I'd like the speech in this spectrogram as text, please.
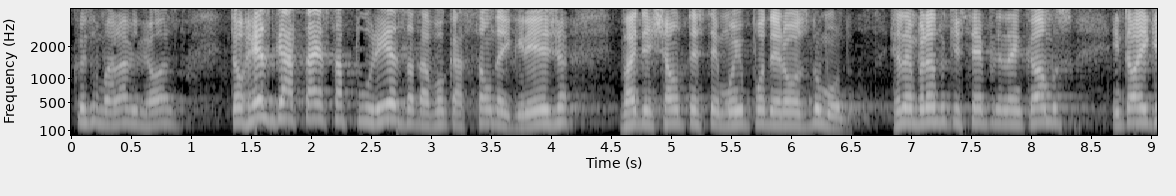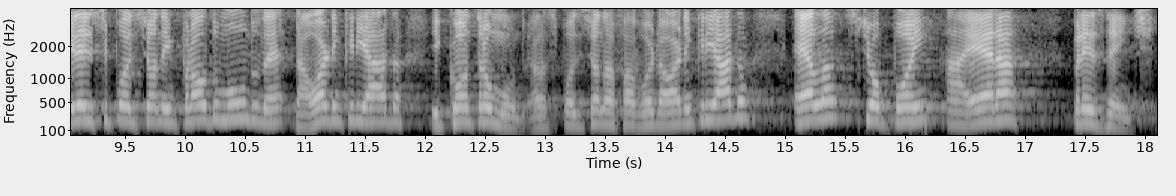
Coisa maravilhosa. Então, resgatar essa pureza da vocação da igreja vai deixar um testemunho poderoso no mundo. Relembrando que sempre elencamos, então a igreja se posiciona em prol do mundo, né, da ordem criada e contra o mundo. Ela se posiciona a favor da ordem criada, ela se opõe à era presente.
